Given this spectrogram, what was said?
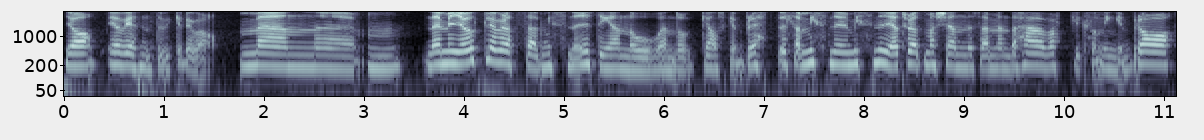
Ja, jag vet inte vilka det var. Men, eh, mm. nej men jag upplever att så här, missnöjet är nog ändå ganska brett. Eller så här, missnöje missnöje, jag tror att man känner så här, men det här vart liksom inget bra.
